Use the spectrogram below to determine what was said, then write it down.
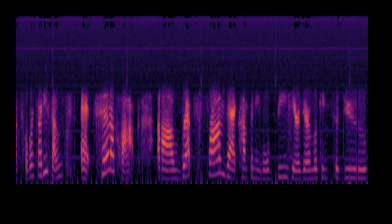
October 31st at 10 o'clock, uh, reps from that company will be here. They're looking to do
